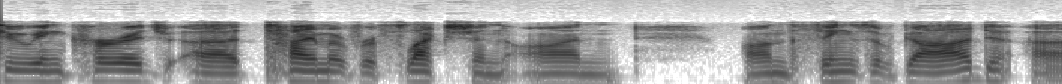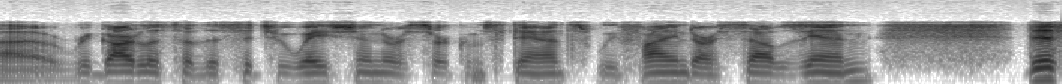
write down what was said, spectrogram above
to encourage a time of reflection on on the things of God, uh, regardless of the situation or circumstance we find ourselves in. This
